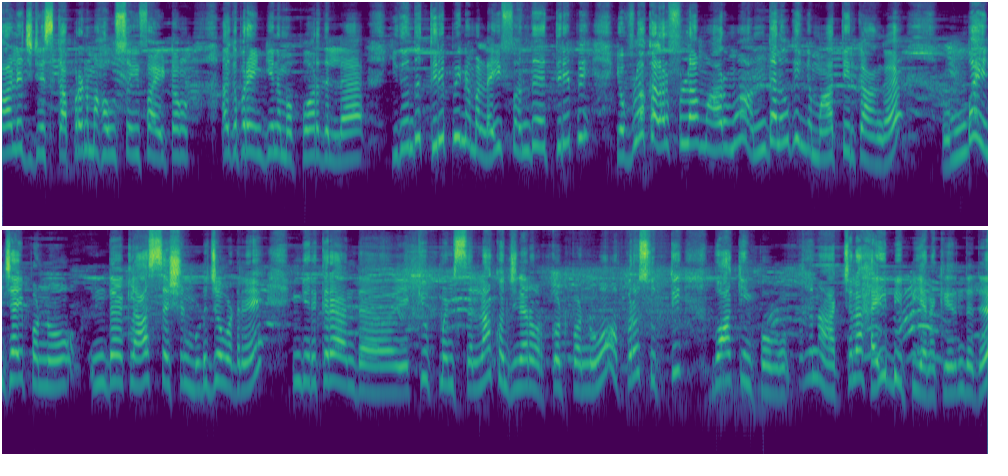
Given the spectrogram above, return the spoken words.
காலேஜ் டேஸ்க்கு அப்புறம் நம்ம ஹவுஸ் ஒய்ஃப் ஆகிட்டோம் அதுக்கப்புறம் எங்கேயும் நம்ம போகிறதில்ல இது வந்து திருப்பி நம்ம லைஃப் வந்து திருப்பி எவ்வளோ கலர்ஃபுல்லாக மாறுமோ அந்த அளவுக்கு இங்கே மாற்றிருக்காங்க ரொம்ப என்ஜாய் பண்ணோம். இந்த கிளாஸ் செஷன் முடிஞ்ச உடனே இங்கே இருக்கிற அந்த எக்யூப்மெண்ட்ஸ் எல்லாம் கொஞ்ச நேரம் ஒர்க் அவுட் பண்ணுவோம். அப்புறம் சுற்றி வாக்கிங் போவோம் நான் ஆக்சுவலாக ஹை பிபி எனக்கு இருந்தது.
